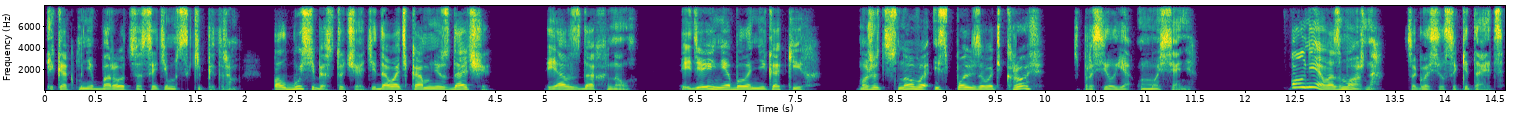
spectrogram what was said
И как мне бороться с этим скипетром? По лбу себя стучать и давать камню сдачи? Я вздохнул. Идей не было никаких. Может, снова использовать кровь? — спросил я у Мосяня. «Вполне возможно», — согласился китаец.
